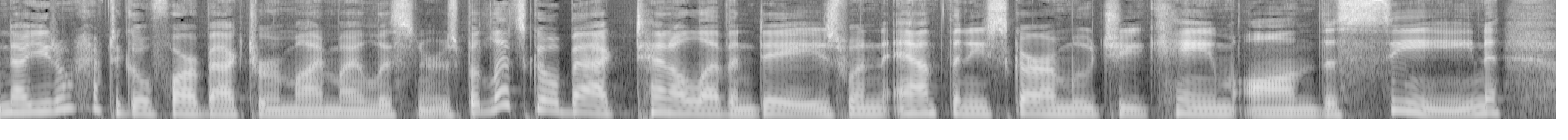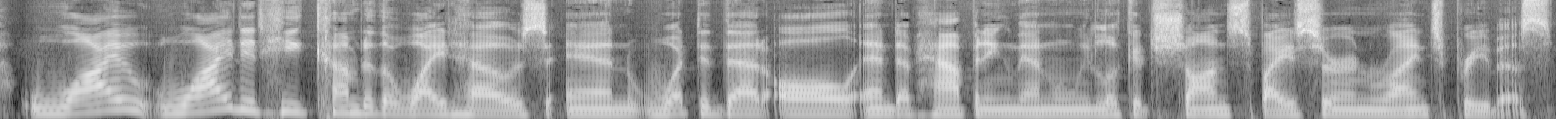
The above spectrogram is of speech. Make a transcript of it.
Now, you don't have to go far back to remind my listeners, but let's go back 10, 11 days when Anthony Scaramucci came on the scene. Why, why did he come to the White House, and what did that all end up happening then when we look at Sean Spicer and Reince Priebus?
